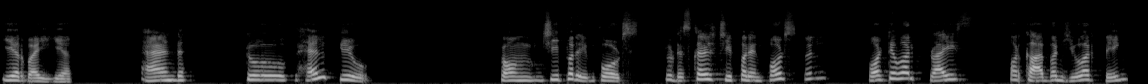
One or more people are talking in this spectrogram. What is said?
year by year. And to help you from cheaper imports, to discourage cheaper imports, will whatever price for carbon you are paying,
